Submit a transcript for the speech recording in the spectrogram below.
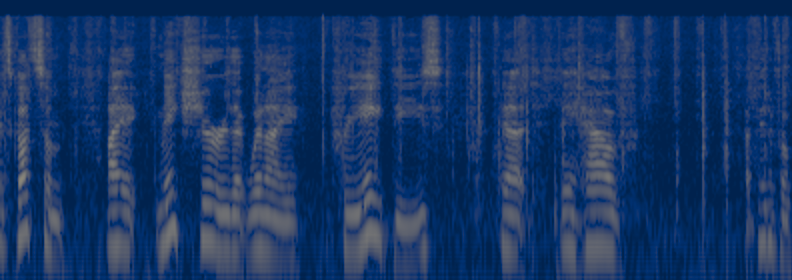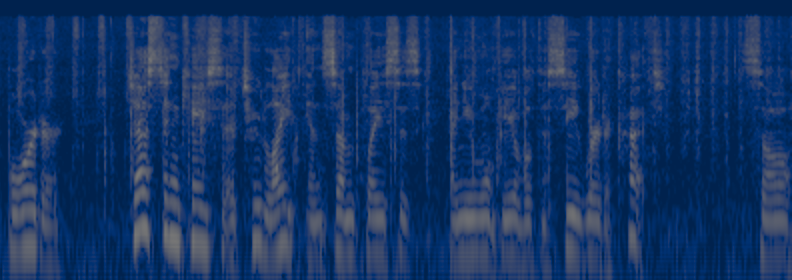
It's got some... I make sure that when I create these, that they have a bit of a border, just in case they're too light in some places and you won't be able to see where to cut. So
